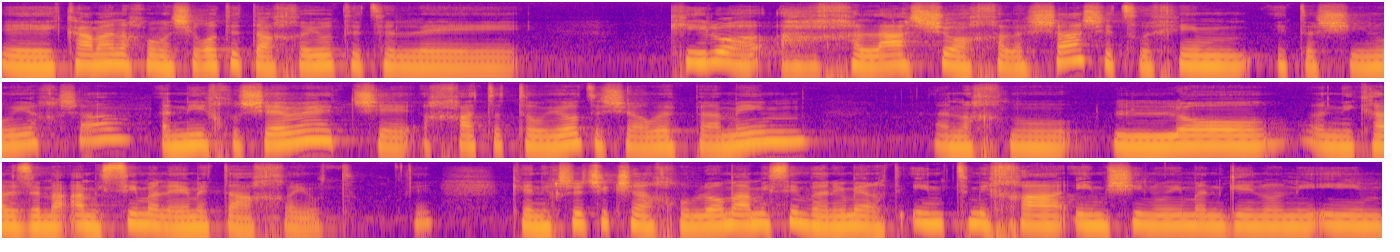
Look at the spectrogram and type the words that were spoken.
אה, כמה אנחנו משאירות את האחריות אצל אה, כאילו החלש או החלשה שצריכים את השינוי עכשיו. אני חושבת שאחת הטעויות זה שהרבה פעמים אנחנו לא, אני אקרא לזה, מעמיסים עליהם את האחריות. Okay? אוקיי? כי אני חושבת שכשאנחנו לא מעמיסים, ואני אומרת, עם תמיכה, עם שינויים מנגנוניים,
